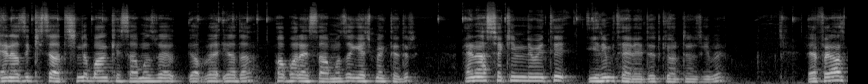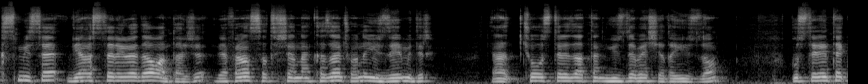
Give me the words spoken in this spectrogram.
En az 2 saat içinde banka hesabınız ve ve ya da papara hesabınıza geçmektedir. En az çekim limiti 20 TL'dir gördüğünüz gibi. Referans kısmı ise diğer sitelere göre daha avantajlı. Referans satışlarından kazanç oranı %20'dir. Yani çoğu sitede zaten %5 ya da %10. Bu sitenin tek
